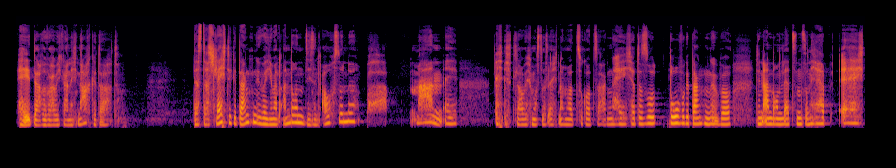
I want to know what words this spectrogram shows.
Hey, darüber habe ich gar nicht nachgedacht. Dass das schlechte Gedanken über jemand anderen, die sind auch Sünde? Boah, Mann, ey. Ich, ich glaube, ich muss das echt nochmal zu Gott sagen. Hey, ich hatte so doofe Gedanken über den anderen letztens und ich habe echt,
